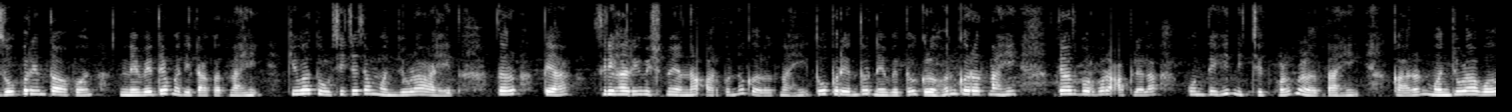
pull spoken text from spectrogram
जोपर्यंत आपण नैवेद्यामध्ये टाकत नाही किंवा तुळशीच्या ज्या मंजुळा आहेत तर त्या श्रीहरी विष्णू यांना अर्पण करत नाही. तोपर्यंत नैवेद्य ग्रहण करत नाही. त्याचबरोबर आपल्याला कोणतेही निश्चित फळ मिळत नाही. कारण मंजुळा व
